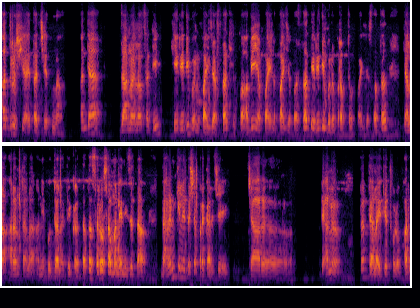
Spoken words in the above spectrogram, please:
अदृश्य आहेत चेतना. आणि त्या जाणवायलासाठी हे रिधी बल पाहिजे असतात हे अभिया पाहिलं पाहिजे असतात ते रिधी बल प्राप्त पाहिजे असतात. त्याला अरंताला आणि बुद्धाला ते कळतात. सर्वसामान्यांनी जर धारण केले तशा प्रकारचे चार ध्यान तर त्याला इथे थोडंफार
